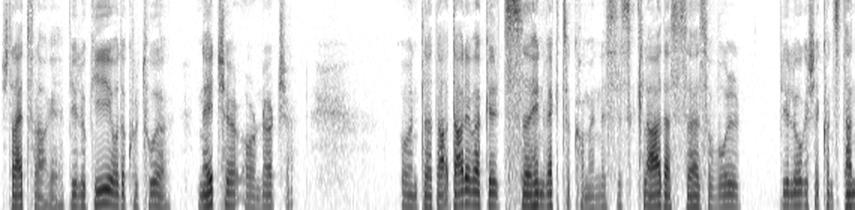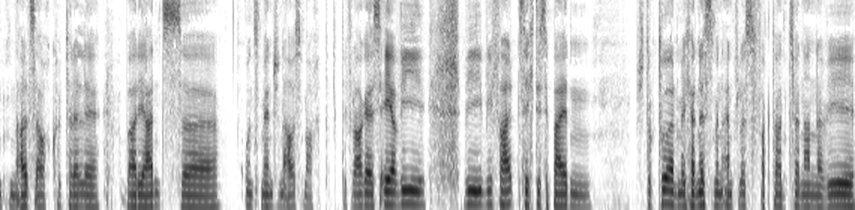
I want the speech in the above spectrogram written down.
Streitfrage. Biologie oder Kultur? Nature or Nurture? Und äh, da, darüber gilt es äh, hinwegzukommen. Es ist klar, dass äh, sowohl biologische Konstanten als auch kulturelle Varianz äh, uns Menschen ausmacht. Die Frage ist eher, wie, wie, wie verhalten sich diese beiden Strukturen, Mechanismen, Einflussfaktoren zueinander? Wie,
